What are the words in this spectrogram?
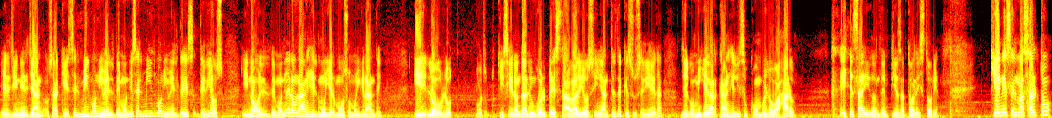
el yin y el yang, o sea que es el mismo nivel, el demonio es el mismo nivel de, de Dios. Y no, el demonio era un ángel muy hermoso, muy grande, y lo, lo quisieron darle un golpe de estado a Dios y antes de que sucediera, llegó Miguel Arcángel y su combo y lo bajaron. y es ahí donde empieza toda la historia. ¿Quién es el más alto?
